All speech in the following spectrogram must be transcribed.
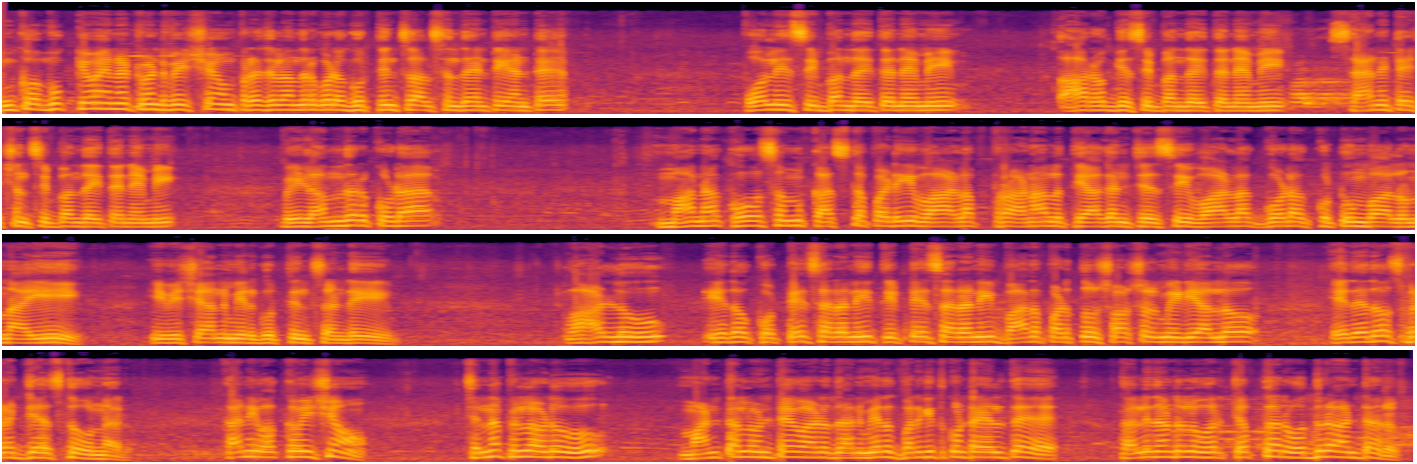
ఇంకో ముఖ్యమైనటువంటి విషయం ప్రజలందరూ కూడా గుర్తించాల్సింది ఏంటి అంటే పోలీస్ సిబ్బంది అయితేనేమి ఆరోగ్య సిబ్బంది అయితేనేమి శానిటేషన్ సిబ్బంది అయితేనేమి వీళ్ళందరూ కూడా మన కోసం కష్టపడి వాళ్ళ ప్రాణాలు త్యాగం చేసి వాళ్ళకు కూడా కుటుంబాలు ఉన్నాయి ఈ విషయాన్ని మీరు గుర్తించండి. వాళ్ళు ఏదో కొట్టేశారని తిట్టేశారని బాధపడుతూ సోషల్ మీడియాలో ఏదేదో స్ప్రెడ్ చేస్తూ ఉన్నారు. కానీ ఒక్క విషయం చిన్నపిల్లాడు మంటలు ఉంటే వాడు దాని మీద పరిగెత్తుకుంటూ వెళ్తే తల్లిదండ్రులు చెప్తారు వద్దురా అంటారు.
